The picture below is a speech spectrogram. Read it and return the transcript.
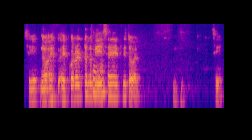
Sí, no, es, correcto lo que dice Cristóbal. Sí.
